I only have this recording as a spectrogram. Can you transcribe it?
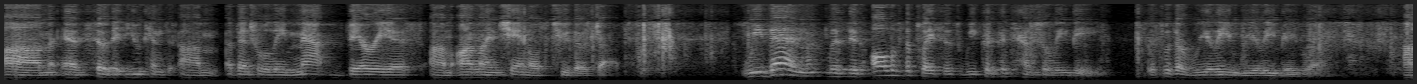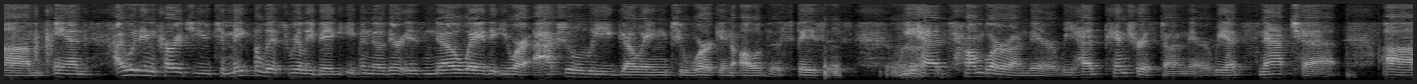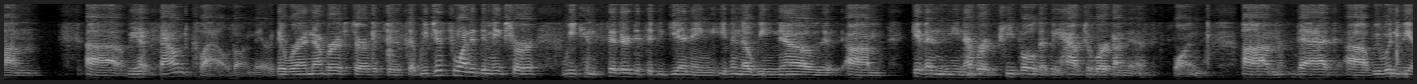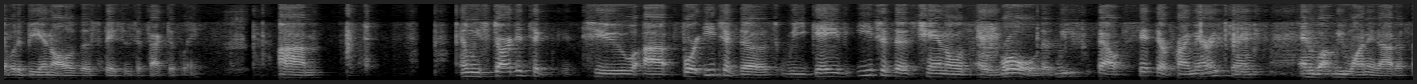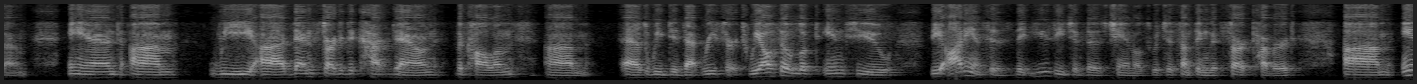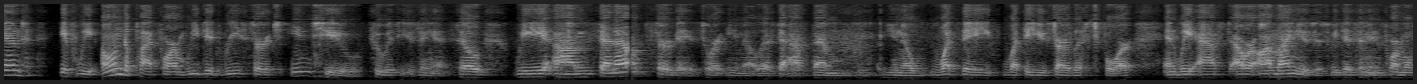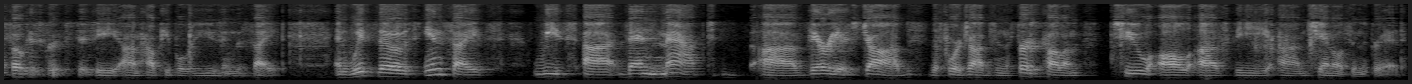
um, and so that you can um, eventually map various um, online channels to those jobs. We then listed all of the places we could potentially be. This was a really, really big list. Um, and I would encourage you to make the list really big, even though there is no way that you are actually going to work in all of those spaces. We had Tumblr on there. We had Pinterest on there. We had Snapchat. Um, uh, we had SoundCloud on there. There were a number of services that we just wanted to make sure we considered at the beginning, even though we know that um, given the number of people that we have to work on this one, um, that uh, we wouldn't be able to be in all of those spaces effectively. Um, and we started to, to uh, for each of those, we gave each of those channels a role that we felt fit their primary strengths and what we wanted out of them. And um, we uh, then started to cut down the columns um, as we did that research. We also looked into the audiences that use each of those channels, which is something that SART covered. Um, and if we owned the platform, we did research into who was using it. So we um, sent out surveys to our email list to ask them, you know, what they what they used our list for, and we asked our online users. We did some informal focus groups to see um, how people were using the site. And with those insights, we uh, then mapped uh, various jobs, the four jobs in the first column, to all of the um, channels in the grid.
